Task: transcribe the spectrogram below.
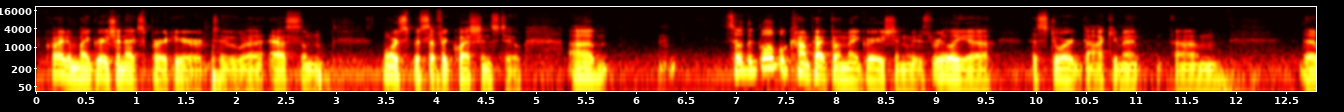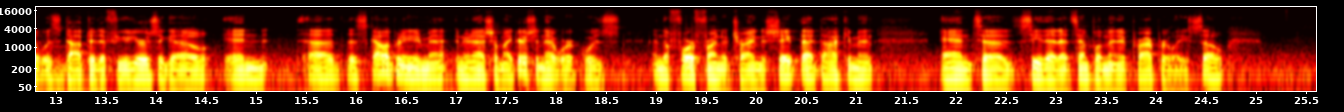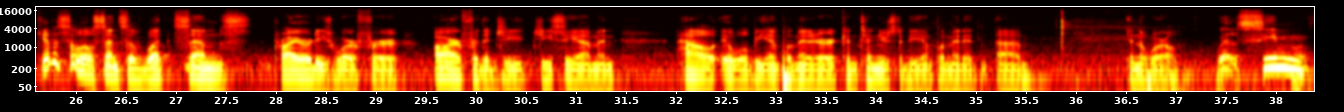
quite a migration expert here to uh, ask some more specific questions to. Um, so the Global Compact on Migration is really a historic document. Um, that was adopted a few years ago. And uh, the Scalabrini International Migration Network was in the forefront of trying to shape that document and to see that it's implemented properly. So, give us a little sense of what SIM's priorities were for are for the G- GCM and how it will be implemented or continues to be implemented um, in the world. Well, SIM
